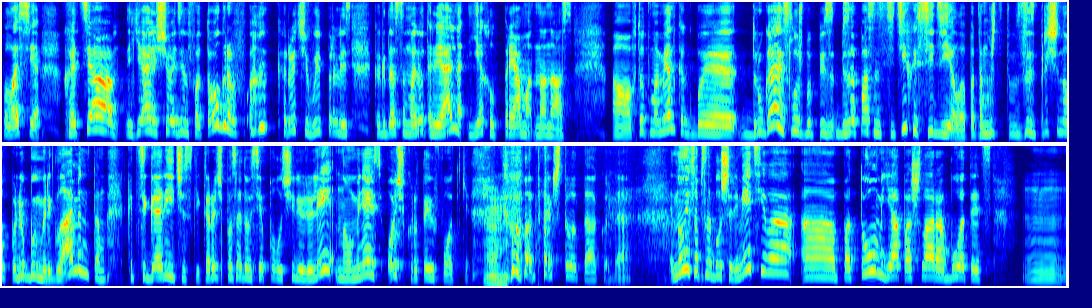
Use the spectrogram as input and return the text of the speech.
полосе. Хотя я еще один фотограф, короче, выперлись, когда самолет реально ехал прямо на нас. А, в тот момент как бы другая служба безопасности тихо сидела, потому что это запрещено по любым регламентам категорически. Короче, после этого все получили люлей, но у меня есть очень крутые фотки. Так что вот так вот, да. Ну и, собственно, был Шереметьево. А, потом я пошла работать э,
